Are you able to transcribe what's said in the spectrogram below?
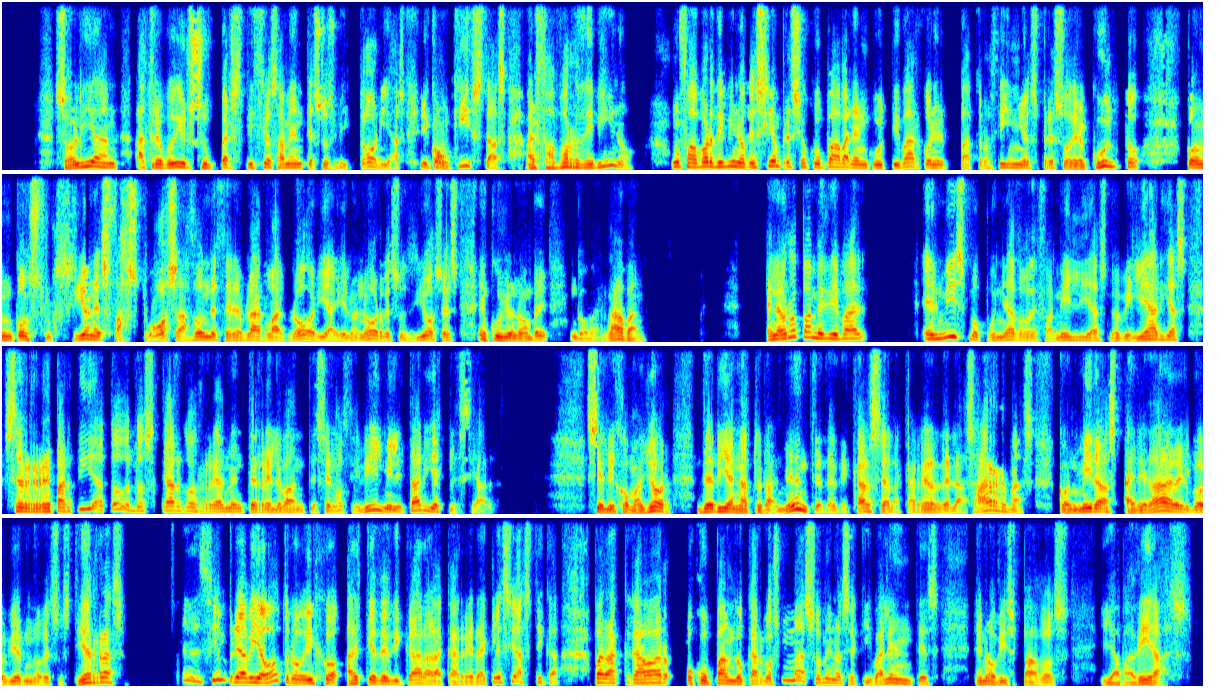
Solían atribuir supersticiosamente sus victorias y conquistas al favor divino, un favor divino que siempre se ocupaban en cultivar con el patrocinio expreso del culto, con construcciones fastuosas donde celebrar la gloria y el honor de sus dioses en cuyo nombre gobernaban. En la Europa medieval, el mismo puñado de familias nobiliarias se repartía todos los cargos realmente relevantes en lo civil, militar y eclesial. Si el hijo mayor debía naturalmente dedicarse a la carrera de las armas con miras a heredar el gobierno de sus tierras, eh, siempre había otro hijo al que dedicar a la carrera eclesiástica para acabar ocupando cargos más o menos equivalentes en obispados y abadías.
